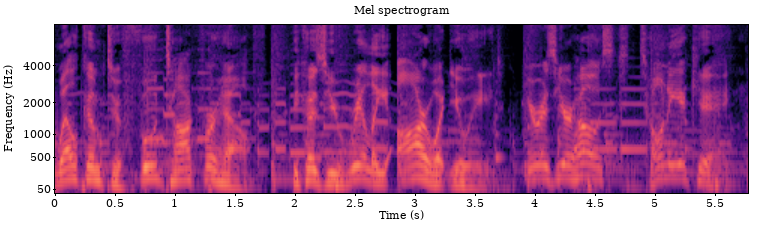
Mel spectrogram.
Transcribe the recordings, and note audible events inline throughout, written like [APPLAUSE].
Welcome to Food Talk for Health, because you really are what you eat. Here is your host, Tonia King.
